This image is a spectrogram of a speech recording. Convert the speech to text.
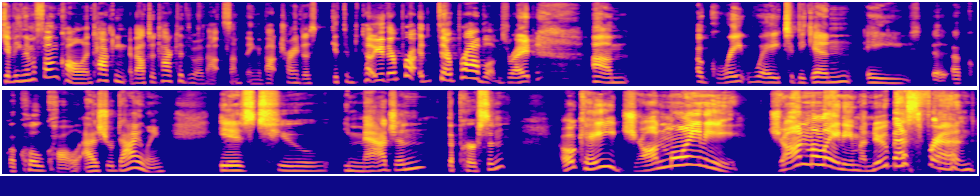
giving them a phone call and talking about to talk to them about something, about trying to get them to tell you their pro- their problems, right? Um, a great way to begin a, a, a cold call as you're dialing is to imagine the person. Okay, John Mullaney. John Mullaney, my new best friend.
